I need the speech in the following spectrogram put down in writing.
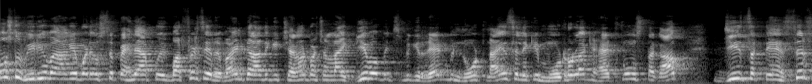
दोस्तों, वीडियो में आगे बढ़े, उससे पहले आपको एक बार फिर से रिवाइंड करा दें कि चैनल पर चल रहा है गिव अप इसमें कि रेडमी नोट 9 से लेकर मोटरोला के हेडफोन्स तक आप जीत सकते हैं। सिर्फ़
